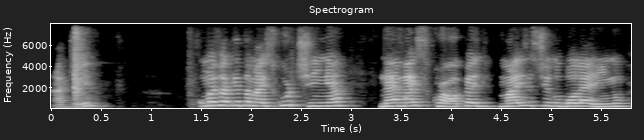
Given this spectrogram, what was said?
Aqui. Uma jaqueta mais curtinha, né? Mais cropped, mais estilo boleirinho.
